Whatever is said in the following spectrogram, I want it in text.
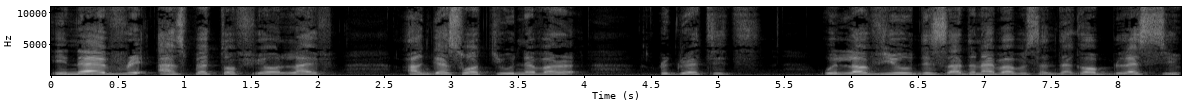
in every aspect of your life. And guess what? You will never regret it. We love you. This is Adonai Bible Center. God bless you.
